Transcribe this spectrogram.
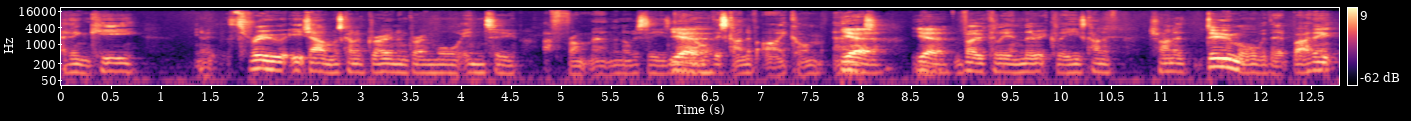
I think he, you know, through each album has kind of grown and grown more into a frontman, and obviously he's Yeah. now this kind of icon. And, yeah, yeah. vocally and lyrically, he's kind of trying to do more with it. But I think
